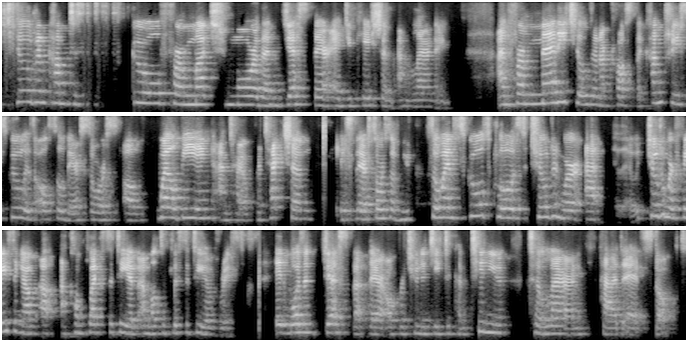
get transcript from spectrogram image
children come to school for much more than just their education and learning. And for many children across the country, school is also their source of well-being and child protection. It's their source of new. so when schools closed, children were at children were facing a, a, a complexity and a multiplicity of risks. It wasn't just that their opportunity to continue to learn had uh, stopped.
